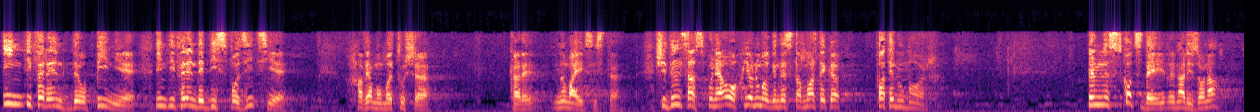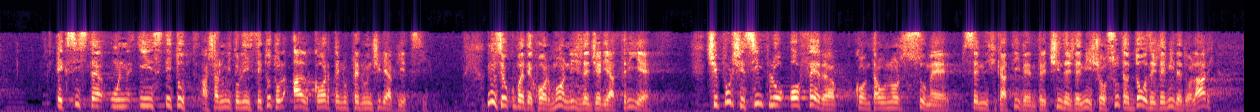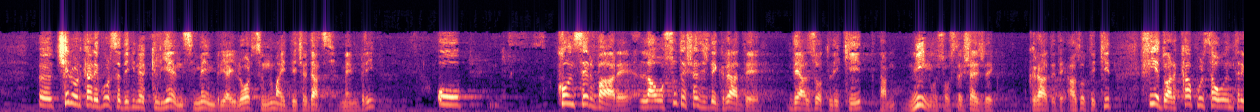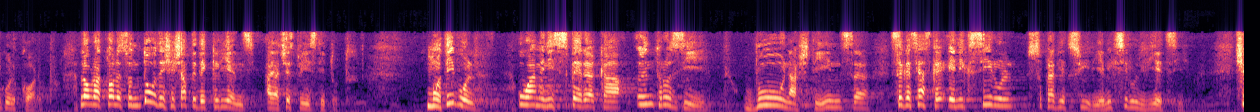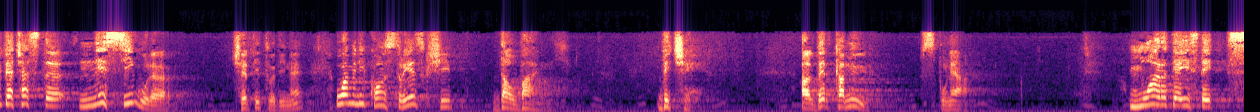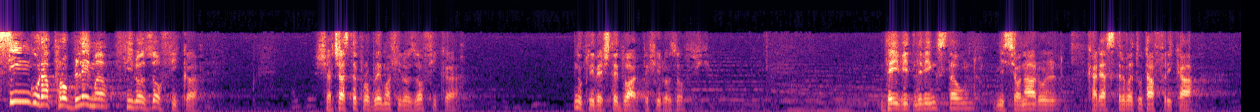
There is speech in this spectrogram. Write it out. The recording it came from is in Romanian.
indiferent de opinie, indiferent de dispoziție. Aveam o mătușă care nu mai există. Și dânsa spunea, oh, eu nu mă gândesc la moarte, că poate nu mor. În Scottsdale, în Arizona, există un institut, așa numitul Institutul Alcor pentru prelungirea vieții. Nu se ocupă de hormoni, nici de geriatrie, ci pur și simplu oferă contra unor sume semnificative, între 50.000 și 120.000 de dolari, ă, celor care vor să devină clienți, membri ai lor, sunt numai decedați membri, o conservare la 160 de grade de azot lichid, la minus 160 de grade de azot lichid, fie doar capul sau întregul corp. La ora actuală sunt 27 de clienți ai acestui institut. Motivul? Oamenii speră ca într-o zi buna știință să găsească elixirul supraviețuirii, elixirul vieții. Și pe această nesigură certitudine, oamenii construiesc și dau bani. De ce? Albert Camus spunea, moartea este singura problemă filozofică. Și această problemă filozofică nu privește doar pe filozofi. David Livingstone, misionarul care a străbătut Africa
